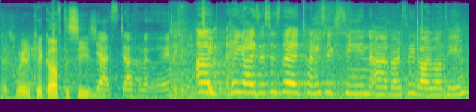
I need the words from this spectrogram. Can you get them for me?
Nice way to kick off the season. Yes, definitely. Um, hey guys, this is the 2016 uh, varsity volleyball team.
